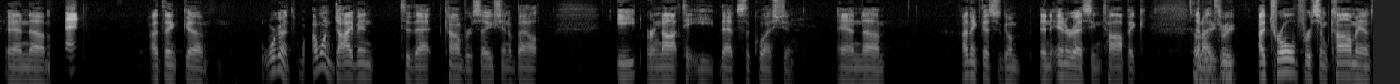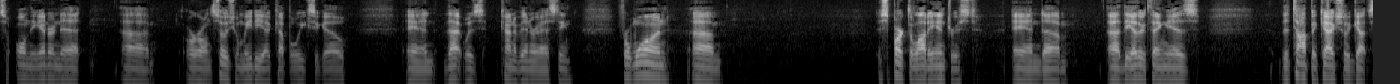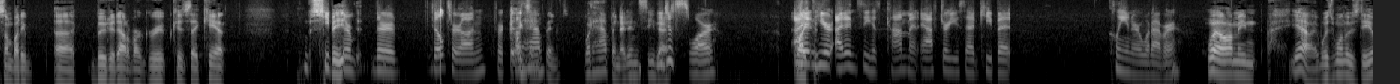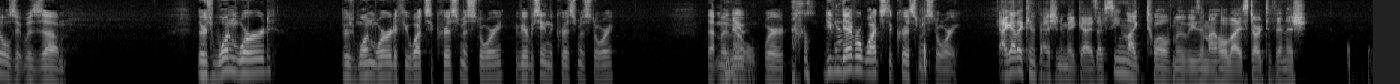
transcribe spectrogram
and um, Okay. I think uh, we're going. to I want to dive into that conversation about eat or not to eat. That's the question, and um, I think this is going to be an interesting topic. and I Totally threw. I trolled for some comments on the internet uh, or on social media a couple weeks ago, and that was kind of interesting. For one, um, it sparked a lot of interest, and um, uh, the other thing is the topic actually got somebody uh, booted out of our group because they can't Keep speak. their their filter on for What happened? What happened? I didn't see that. He just swore. I didn't hear. I didn't see his comment after you said keep it clean or whatever. Well, I mean, yeah, it was one of those deals. It was. Um, there's one word. There's one word. If you watch the Christmas Story, have you ever seen the Christmas Story? That movie No. where you've never watched the Christmas Story. I got a confession to make, guys. I've seen like 12 movies in my whole life, start to finish.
